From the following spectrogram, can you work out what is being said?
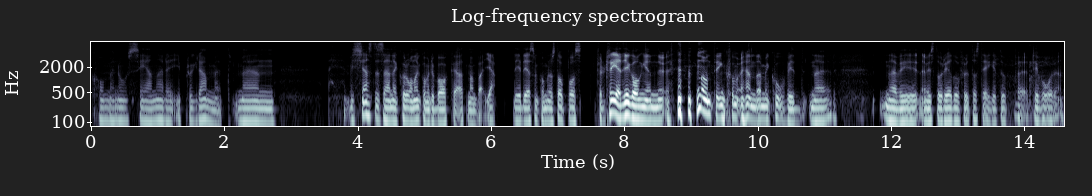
kommer nog senare i programmet. Men visst känns det så här när coronan kommer tillbaka att man bara, ja, det är det som kommer att stoppa oss för tredje gången nu. Någonting kommer att hända med covid när när vi, när vi står redo för att ta steget upp här till våren.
